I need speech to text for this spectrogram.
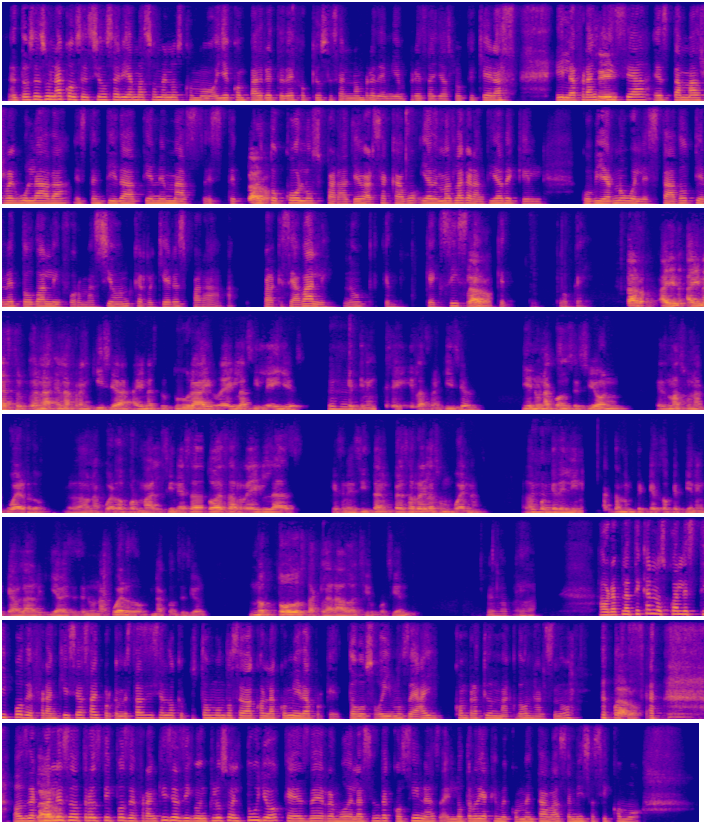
Entonces, una concesión sería más o menos como, oye, compadre, te dejo que uses el nombre de mi empresa ya haz lo que quieras. Y la franquicia está más regulada, esta entidad tiene más este, protocolos para llevarse a cabo y además la garantía de que el gobierno o el Estado tiene toda la información que requieres para, para que se avale, ¿no? Que, que existe. Claro. Que, ok. Claro, hay, hay una en la, en la franquicia hay una estructura y reglas y leyes que tienen que seguir las franquicias y en una concesión es más un acuerdo, ¿verdad? Un acuerdo formal sin esa, todas esas reglas que se necesitan, pero esas reglas son buenas, ¿verdad? Porque delinean exactamente qué es lo que tienen que hablar y a veces en un acuerdo, una concesión, no todo está aclarado al 100%. Okay. Ahora, platícanos cuáles tipo de franquicias hay, porque me estás diciendo que pues todo el mundo se va con la comida, porque todos oímos de, ay, cómprate un McDonald's, ¿no? Claro. o sea, ¿cuáles otros tipos de franquicias? Digo, incluso el tuyo, que es de remodelación de cocinas, el otro día que me comentabas, se me hizo así como,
